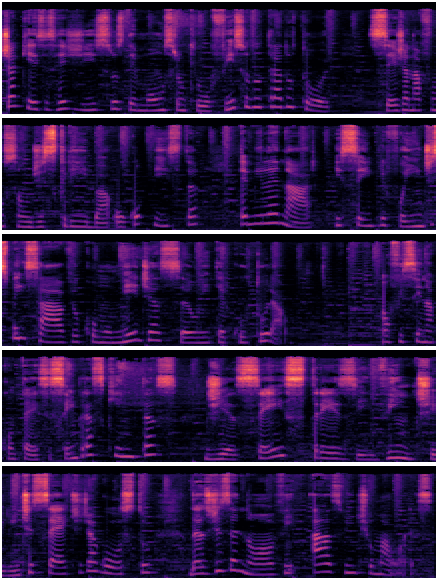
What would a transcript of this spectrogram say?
já que esses registros demonstram que o ofício do tradutor, seja na função de escriba ou copista, é milenar e sempre foi indispensável como mediação intercultural. A oficina acontece sempre às quintas dias 6, 13, 20 e 27 de agosto, das 19 às 21 horas.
